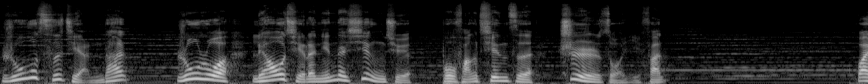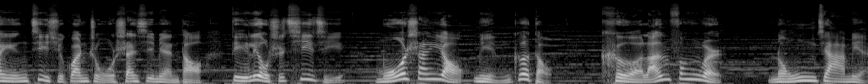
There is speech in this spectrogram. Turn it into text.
如此简单，如若撩起了您的兴趣，不妨亲自制作一番。欢迎继续关注《山西面道》第六十七集《磨山药抿个斗》，可兰风味农家面。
